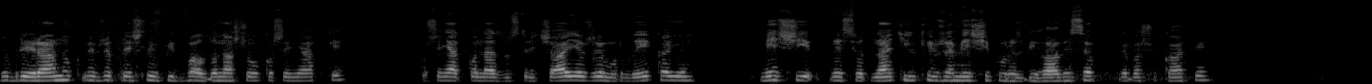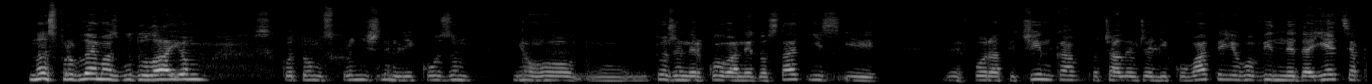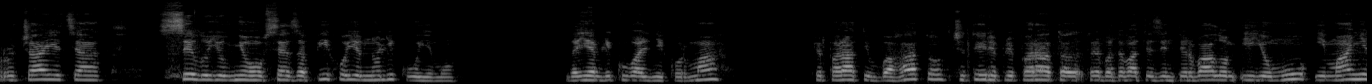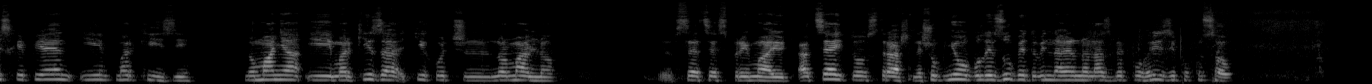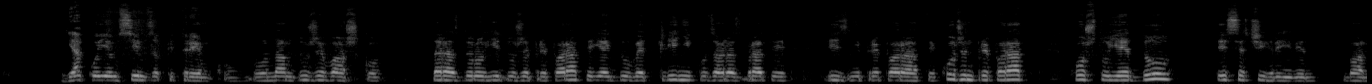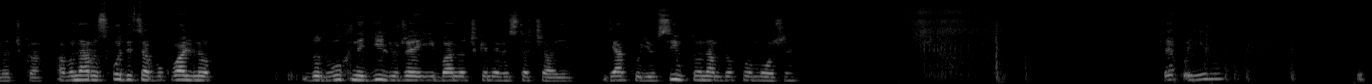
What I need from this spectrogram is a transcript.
Добрий ранок. Ми вже прийшли в підвал до нашого кошенятки. Кошенятко нас зустрічає, вже мурликає. Миші десь одна тільки вже миші порозбігалися, треба шукати. У нас проблема з будулаєм, з котом з хронічним лейкозом. В нього теж ниркова недостатність і е, фора печінка. Почали вже лікувати його. Він не дається, пручається. Силою в нього все запіхуємо, але лікуємо. Даємо лікувальні корма. Препаратів багато. Чотири препарати треба давати з інтервалом і йому, і мані з ХПН, і маркізі. Ну, маня і маркіза ті хоч е, нормально е, все це сприймають. А цей то страшне. Щоб в нього були зуби, то він, мабуть, нас би погриз і покусав. Дякуємо всім за підтримку, бо нам дуже важко. Зараз дорогі дуже препарати. Я йду в ветклініку зараз брати різні препарати. Кожен препарат коштує до тисячі гривень баночка, а вона розходиться буквально до двох неділь вже її баночки не вистачає. Дякую всім, хто нам допоможе. Вже поїли?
